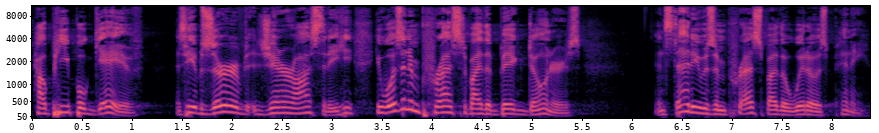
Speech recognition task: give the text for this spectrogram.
how people gave, as he observed generosity, he, he wasn't impressed by the big donors. Instead, he was impressed by the widow's penny.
